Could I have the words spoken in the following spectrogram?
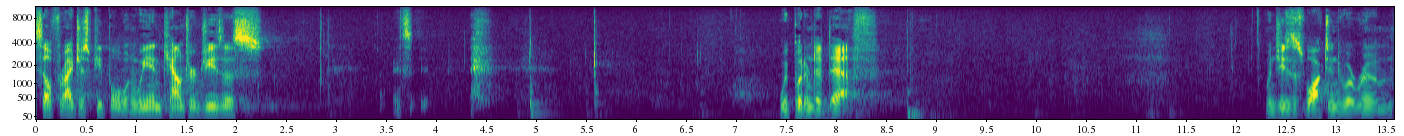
Self righteous people, when we encounter Jesus, it's, we put him to death. When Jesus walked into a room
